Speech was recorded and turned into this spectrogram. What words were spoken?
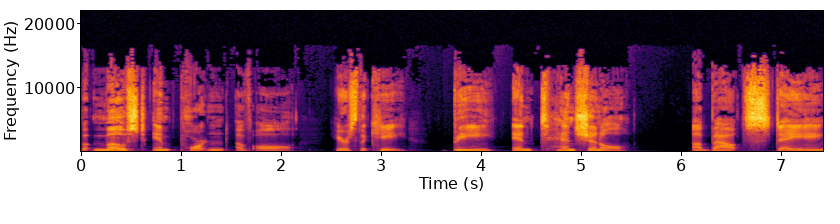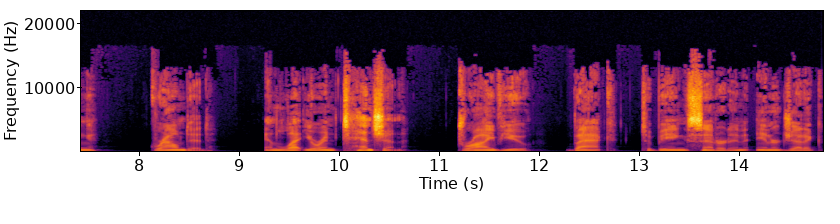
But most important of all, here's the key be intentional about staying grounded and let your intention drive you back to being centered in energetic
